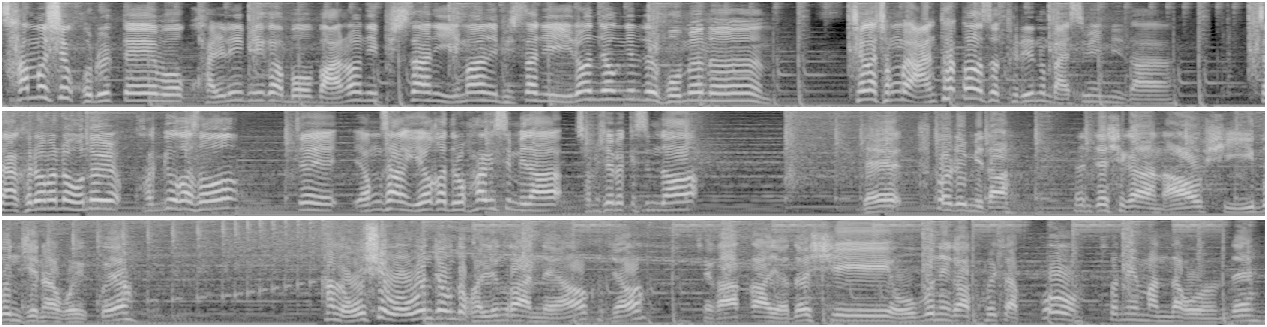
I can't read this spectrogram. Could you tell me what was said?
사무실 고를 때 뭐 관리비가 뭐 만 원이 비싸니 이만 원이 비싸니 이런 형님들 보면은 제가 정말 안타까워서 드리는 말씀입니다 자 그러면 오늘 광교 가서 제 영상 이어가도록 하겠습니다. 잠시 뵙겠습니다. 네 투덜입니다. 현재 시간 9시 2분 지나고 있고요. 한 55분 정도 걸린 것 같네요. 그죠? 제가 아까 8시 5분인가 콜 잡고 손님 만나고 오는데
